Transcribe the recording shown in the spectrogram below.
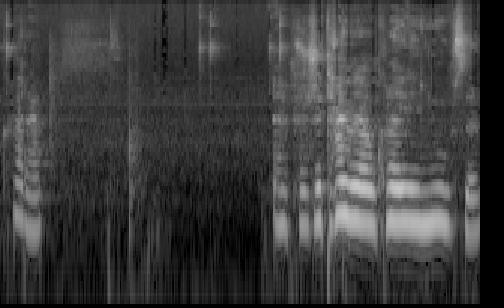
kara. E, Przeczytajmy nam kolejne newsy.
